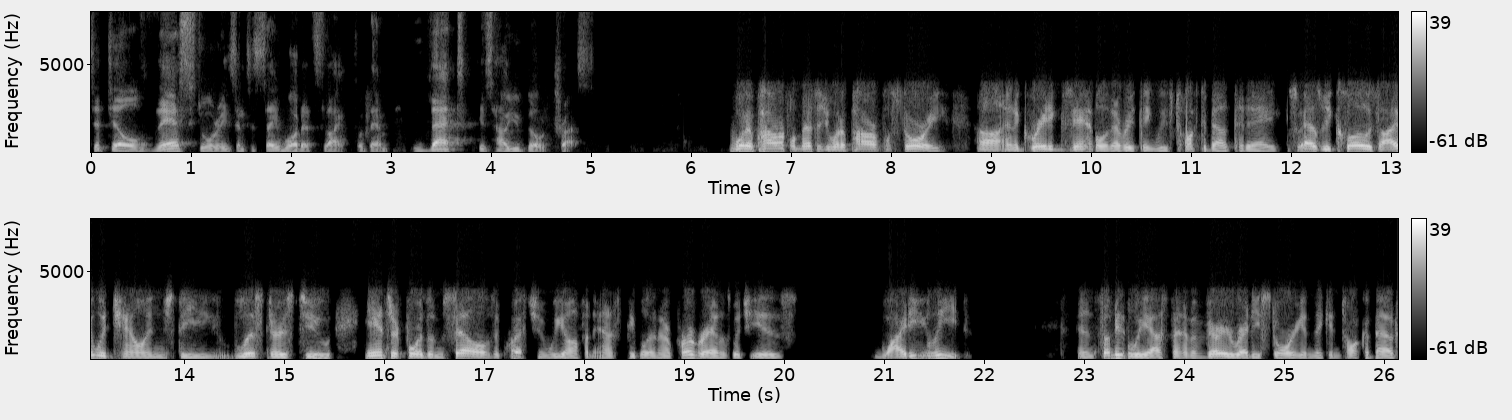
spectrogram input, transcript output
to tell their stories and to say what it's like for them. That is how you build trust. What a powerful message and what a powerful story. Uh, and a great example of everything we've talked about today. So, as we close, I would challenge the listeners to answer for themselves a question we often ask people in our programs, which is, why do you lead? And some people we ask that have a very ready story and they can talk about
